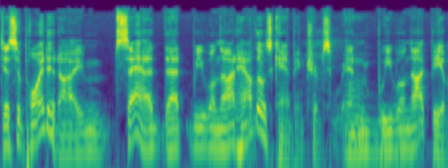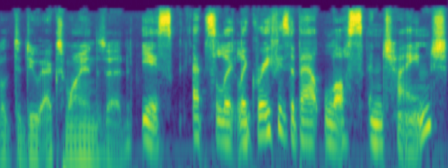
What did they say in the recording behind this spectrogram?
disappointed. I'm sad that we will not have those camping trips Hmm. and we will not be able to do X, Y, and Z. Yes, absolutely. Grief is about loss and change.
